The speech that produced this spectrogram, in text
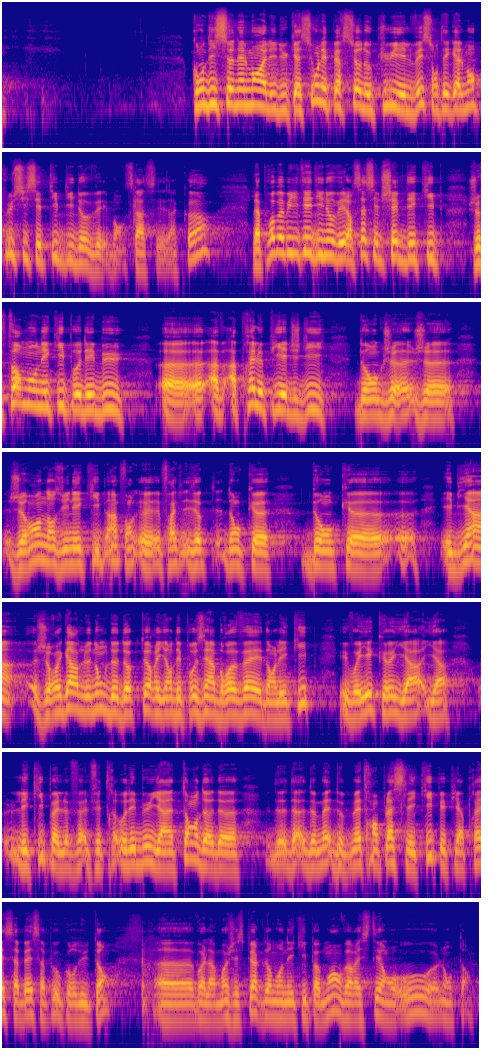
Conditionnellement à l'éducation, les personnes au QI élevé sont également plus susceptibles d'innover. Bon, ça c'est d'accord. La probabilité d'innover, alors ça c'est le chef d'équipe. Je forme mon équipe au début, euh, après le PhD, donc je, rentre dans une équipe, euh, donc, euh, euh, eh bien, je regarde le nombre de docteurs ayant déposé un brevet dans l'équipe, et vous voyez qu'il y a, l'équipe, elle, fait au début, il y a un temps de, mettre en place l'équipe, et puis après, ça baisse un peu au cours du temps. voilà, moi j'espère que dans mon équipe à moi, on va rester en haut longtemps.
